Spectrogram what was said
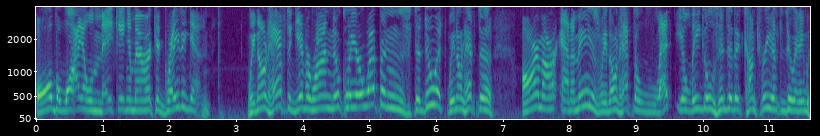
All the while making America great again. We don't have to give Iran nuclear weapons to do it. We don't have to arm our enemies. We don't have to let illegals into the country and to do anything.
